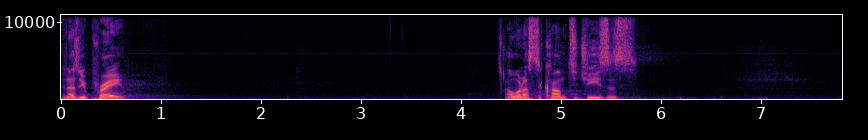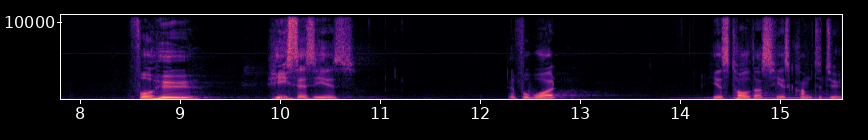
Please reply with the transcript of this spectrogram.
And as we pray, I want us to come to Jesus for who he says he is and for what he has told us he has come to do.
